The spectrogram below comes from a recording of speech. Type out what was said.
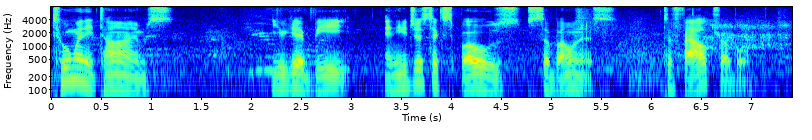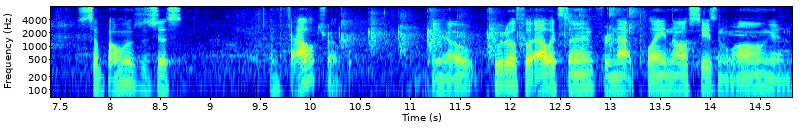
too many times you get beat and you just expose Sabonis to foul trouble. Sabonis was just in foul trouble. You know, kudos to Alex Len for not playing all season long and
